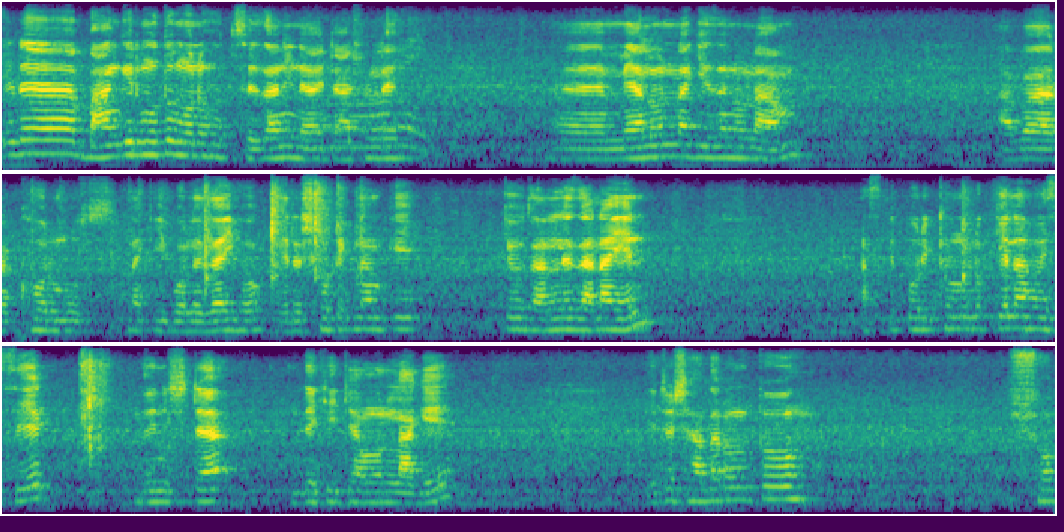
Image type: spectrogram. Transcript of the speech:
এটা বাঙ্গির মতো মনে হচ্ছে, জানি না এটা আসলে মেলন না কি যেন নাম, আবার খরমুজ না কি বলে, যাই হোক এটা সঠিক নাম কি কেউ জানলে জানায়েন। আজকে পরীক্ষামূলক কেনা হয়েছে জিনিসটা, দেখি কেমন লাগে। এটা সাধারণত সব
